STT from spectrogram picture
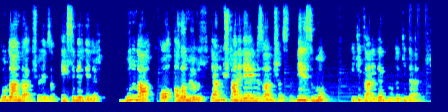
Buradan da şöyle yazalım. Eksi 1 gelir. Bunu da o alamıyoruz. Yani 3 tane değerimiz varmış aslında. Birisi bu. 2 tane de buradaki değerler.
